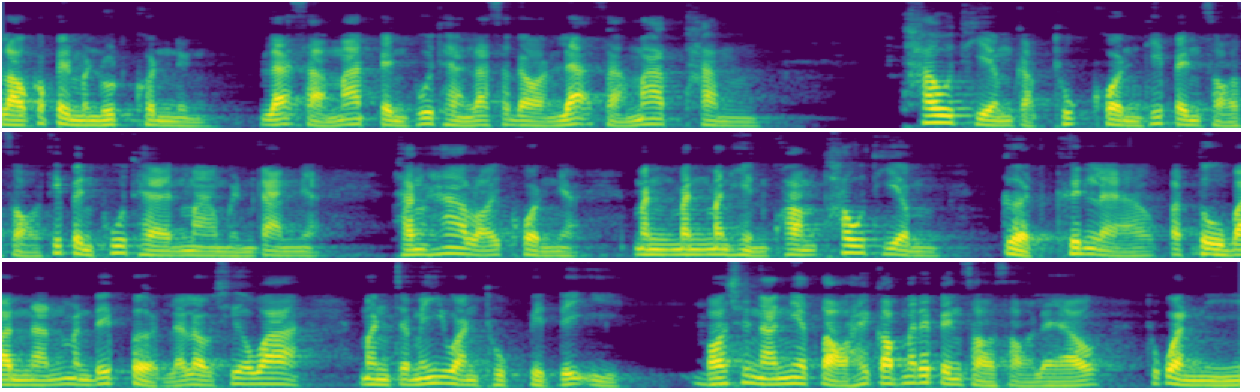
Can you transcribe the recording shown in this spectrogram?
เราก็เป็นมนุษย์คนหนึ่ง และสามารถเป็นผู้แทนราษฎร และสามารถทเท่าเทียมกับทุกคนที่เป็นสสที่เป็นผู้แทนมาเหมือนกันเนี่ย ทั้ง500คนเนี่ยมันมันมันเห็นความเท่าเทียมเกิดขึ้นแล้ว ประตูบานนั้นมันได้เปิดแล้วเราเชื่อว่ามันจะไม่มีวันถูกปิดได้อีก เพราะฉะนั้นเนี่ยต่อให้ก๊อฟไม่ได้เป็นสสแล้ว ทุกวันนี้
